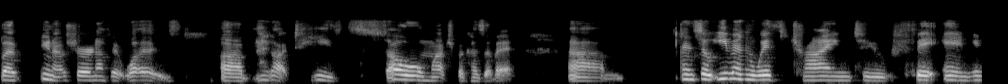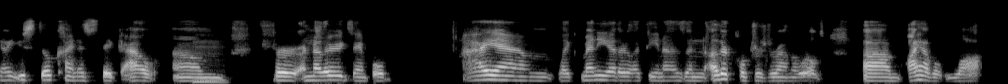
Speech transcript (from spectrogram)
But you know, sure enough, it was. Um, I got teased so much because of it. Um, and so even with trying to fit in, you know, you still kind of stick out. Um, mm. For another example, I am like many other Latinas and other cultures around the world. Um, I have a lot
